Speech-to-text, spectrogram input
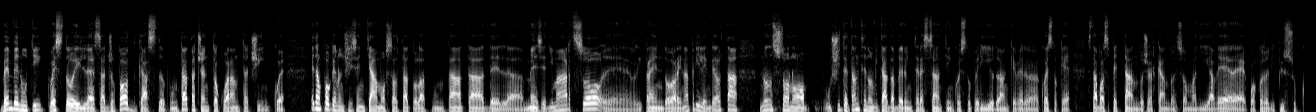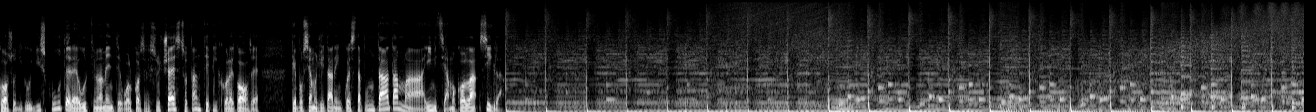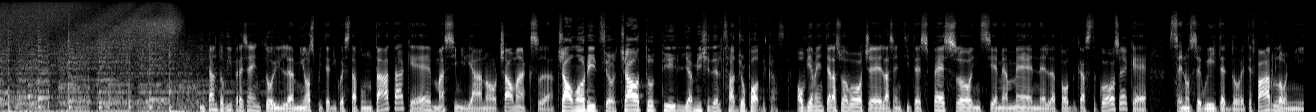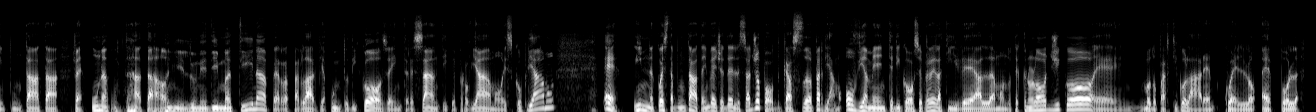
Benvenuti, questo è il Saggio Podcast, puntata 145. È da un po' che non ci sentiamo, ho saltato la puntata del mese di marzo, eh, riprendo ora in aprile. In realtà non sono uscite tante novità davvero interessanti in questo periodo, anche per questo che stavo aspettando, cercando insomma di avere qualcosa di più succoso di cui discutere. Ultimamente qualcosa è successo, tante piccole cose che possiamo citare in questa puntata, ma iniziamo con la sigla. Intanto vi presento il mio ospite di questa puntata che è Massimiliano. Ciao Max. Ciao Maurizio, ciao a tutti gli amici del Saggio Podcast. Ovviamente la sua voce la sentite spesso insieme a me nel podcast Cose che se non seguite dovete farlo ogni puntata, cioè una puntata ogni lunedì mattina per parlarvi appunto di cose interessanti che proviamo e scopriamo e in questa puntata invece del Saggio Podcast parliamo ovviamente di cose relative al mondo tecnologico e in modo particolare quello Apple.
